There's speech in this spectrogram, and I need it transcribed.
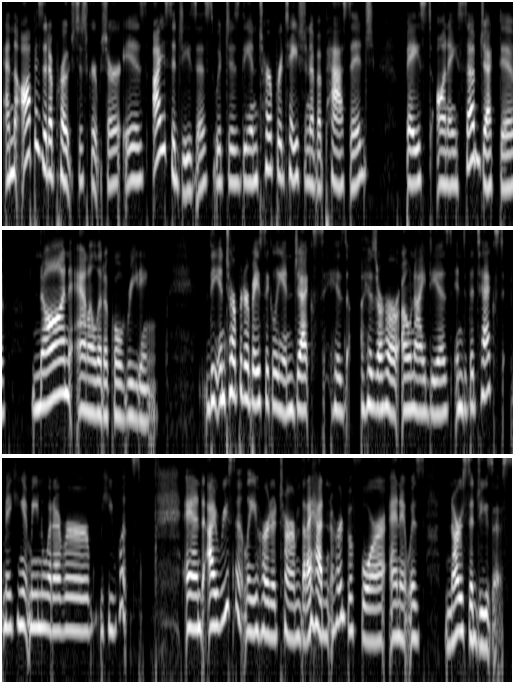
And the opposite approach to scripture is eisegesis, which is the interpretation of a passage based on a subjective, non analytical reading the interpreter basically injects his his or her own ideas into the text making it mean whatever he wants. And i recently heard a term that i hadn't heard before and it was narcigesis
